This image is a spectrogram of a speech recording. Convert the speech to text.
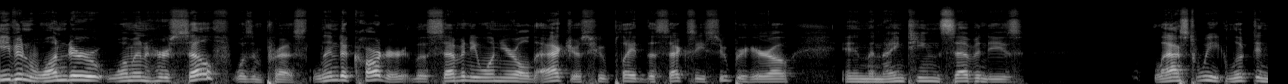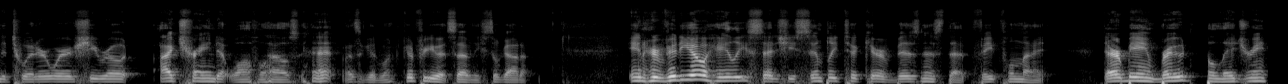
Even Wonder Woman herself was impressed. Lynda Carter, the 71 year old actress who played the sexy superhero in the 1970s last week looked into Twitter where she wrote, I trained at Waffle House. That's a good one. Good for you at 70. Still got it. In her video, Haley said she simply took care of business that fateful night. They're being rude, belligerent.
